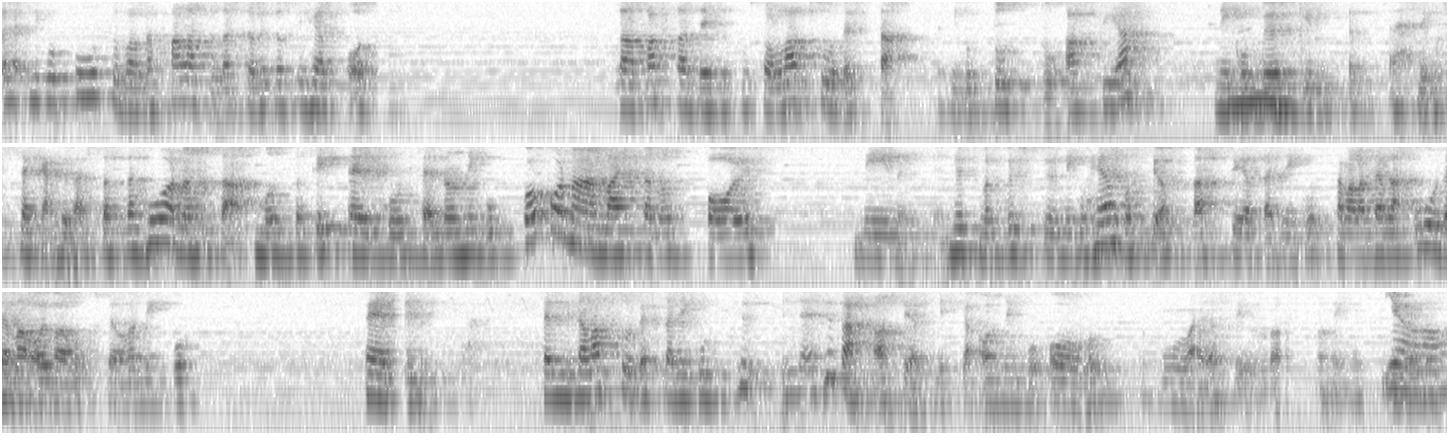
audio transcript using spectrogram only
eh, niin kuin puuttuvalta palaselta, että se oli tosi helppo ottaa vastaan, kun se on lapsuudesta niin kuin tuttu asia, niin kuin mm. myöskin eh, niin kuin sekä hyvässä että huonossa, mutta sitten kun sen on niin kuin kokonaan laittanut pois, niin nyt mä pystyn niin kuin helposti ottaa sieltä niin kuin, tavallaan tällä uudella oivalluksella niin kuin sen, sen, mitä lapsuudesta niin kuin, hy, ne hyvät asiat, mitkä on niin kuin ollut mulla jo silloin niin kuin Joo.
